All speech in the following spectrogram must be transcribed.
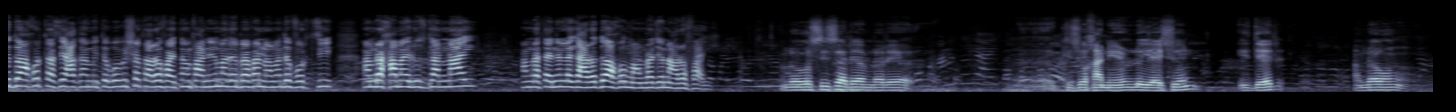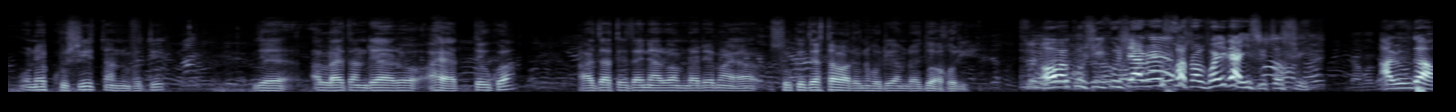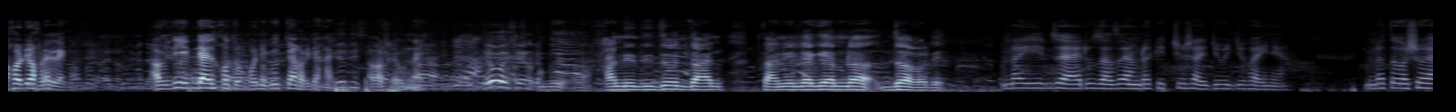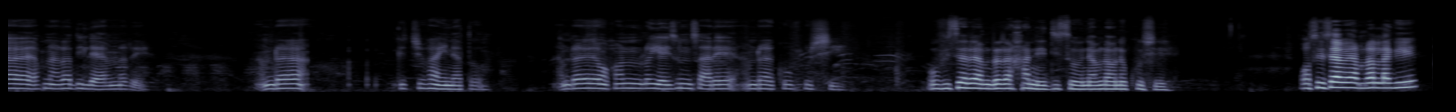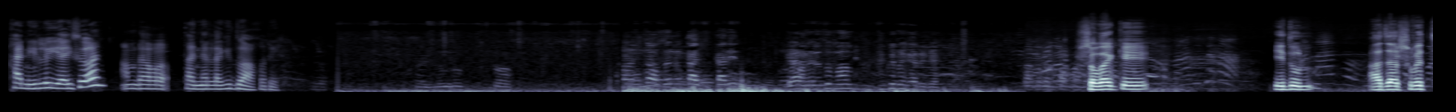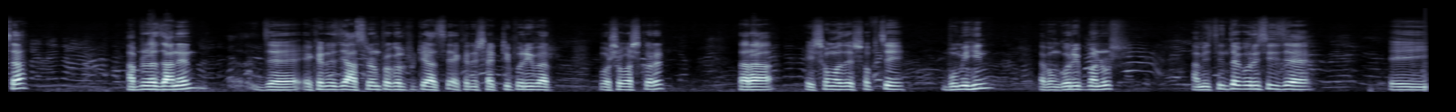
লাগে দোয়া করতেছি আগামীতে ভবিষ্যৎ আরও পাইতাম পানির মাঝে ব্যাপার আমাদের পড়ছি আমরা খামাই রোজগার নাই আমরা তাই লাগে আরও দোয়া করব আমরা যেন আরও পাই। আমরা ওসি স্যারে আমরা কিছু খানি লই আইসুন ঈদের। আমরা অনেক খুশি তার প্রতি যে আল্লাহ তান্ডে আরও হায়াত দেউকা আর যাতে যাই না আরও আমরা রে মায়া সুখে দেখতে পারেন হরি আমরা দোয়া করি। ও খুশি খুশি আমি খতম আহিছি তসফি আমি দোয়া করে লাগে। আমি খতম করে ভিক্ষা করে দেখাই আমার কেউ নাই। হানি দিত দান তানের লাগে আমরা দোয়া করে। আমরা ঈদ যায় রোজা যায় আমরা কিচ্ছু সাহায্য পাই না। আমরা তো অসহায় আপনারা দিলে আপনারে আমরা কিচ্ছু পাই না তো। আমরা এখন লই আইসুন স্যারে আমরা খুব খুশি। অফিসারে আমরা খানি দিছুন আমরা অনেক খুশি। হিসাবে আমরা লাগি খানি লই আইসন আমরা তাইনার লাগি দোয়া করি। সবাইকে ঈদুল আজহার শুভেচ্ছা। আপনারা জানেন যে এখানে যে আশ্রম প্রকল্পটি আছে, এখানে ষাটটি পরিবার বসবাস করেন। তারা এই সমাজের সবচেয়ে ভূমিহীন এবং গরিব মানুষ। আমি চিন্তা করেছি যে এই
